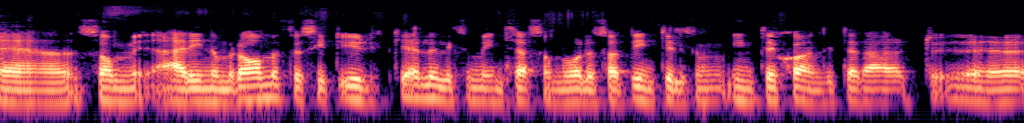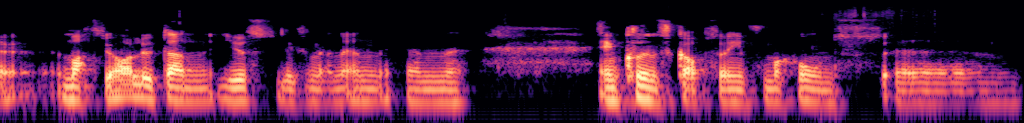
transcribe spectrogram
Eh, som är inom ramen för sitt yrke eller liksom intresseområde. Så att det inte, liksom, inte är skönlitterärt eh, material utan just liksom en, en, en, en kunskaps och informationsbank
